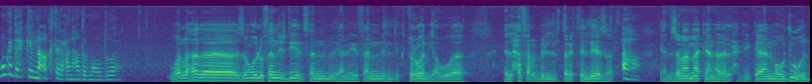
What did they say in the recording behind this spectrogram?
ممكن تحكي لنا أكثر عن هذا الموضوع؟ والله هذا زي ما بيقولوا فن جديد فن يعني فن الإلكتروني أو الحفر بطريقة الليزر. أها. يعني زمان ما كان هذا الحكي كان موجود.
